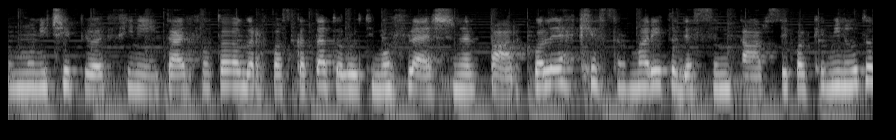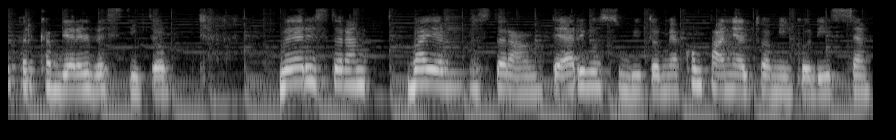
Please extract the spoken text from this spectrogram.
municipio è finita il fotografo ha scattato l'ultimo flash nel parco, lei ha chiesto al marito di assentarsi qualche minuto per cambiare il vestito. Vai al, ristorante, vai al ristorante, arrivo subito, mi accompagna il tuo amico, disse.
